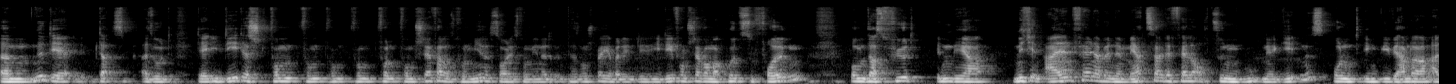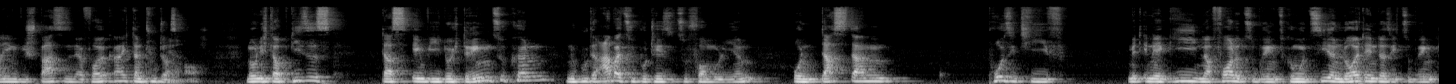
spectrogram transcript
ähm, ne, der, das, also der Idee des, vom, vom, vom, vom, vom, vom Stefan, also von mir, sorry, ist von mir eine Person spreche, aber die, die Idee vom Stefan mal kurz zu folgen, um das führt in der nicht in allen Fällen, aber in der Mehrzahl der Fälle auch zu einem guten Ergebnis und irgendwie, wir haben daran alle irgendwie Spaß und sind erfolgreich, dann tut das ja. auch. Nun, ich glaube, dieses, das irgendwie durchdringen zu können, eine gute Arbeitshypothese zu formulieren und das dann positiv mit Energie nach vorne zu bringen, zu kommunizieren, Leute hinter sich zu bringen,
